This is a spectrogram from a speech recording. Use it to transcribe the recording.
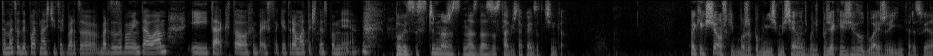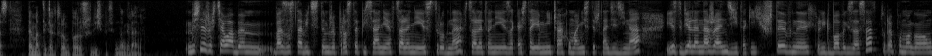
Te metody płatności też bardzo, bardzo zapamiętałam i tak, to chyba jest takie traumatyczne wspomnienie. Powiedz, z czym nas, nas, nas zostawisz na koniec odcinka? Po jakie książki może powinniśmy sięgnąć, bądź po jakie źródła, jeżeli interesuje nas tematyka, którą poruszyliśmy w tym nagraniu? Myślę, że chciałabym Was zostawić z tym, że proste pisanie wcale nie jest trudne, wcale to nie jest jakaś tajemnicza, humanistyczna dziedzina. Jest wiele narzędzi, takich sztywnych, liczbowych zasad, które pomogą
